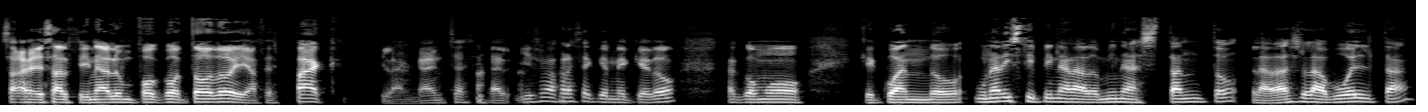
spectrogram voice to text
Sabes al final un poco todo y haces pack y la enganchas y tal. Y es una frase que me quedó, o sea, como que cuando una disciplina la dominas tanto, la das la vuelta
